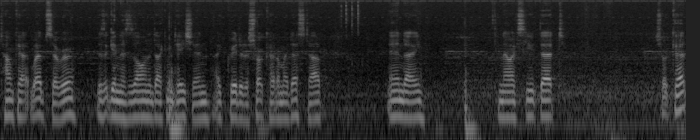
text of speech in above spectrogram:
Tomcat web server. This again, this is all in the documentation. I created a shortcut on my desktop, and I can now execute that shortcut.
